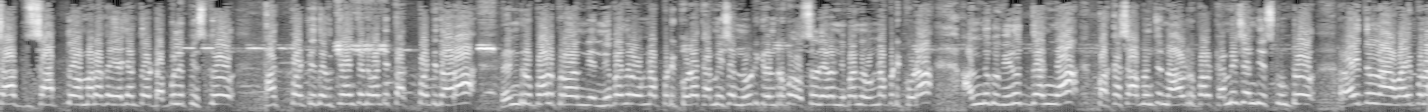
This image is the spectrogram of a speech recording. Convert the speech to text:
షాప్ షాప్తో మరొక ఏజెంట్తో డబ్బులు ఇప్పిస్తూ తక్కుపట్టి విక్రయించినటువంటి తక్పట్టి ద్వారా రెండు రూపాయలు నిబంధనలు ఉన్నప్పటికీ కూడా కమిషన్ నూటికి రెండు రూపాయలు వసూలు చేయాలని నిబంధనలు ఉన్నప్పటికీ కూడా అందుకు విరుద్ధంగా పక్క షాప్ నుంచి నాలుగు రూపాయలు కమిషన్ తీసుకుంటూ రైతులను ఆ వైపున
